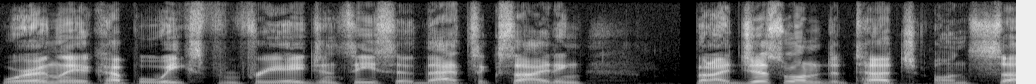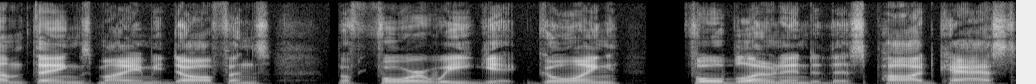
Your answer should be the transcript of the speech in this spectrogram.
We're only a couple weeks from free agency, so that's exciting. But I just wanted to touch on some things Miami Dolphins before we get going full blown into this podcast.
